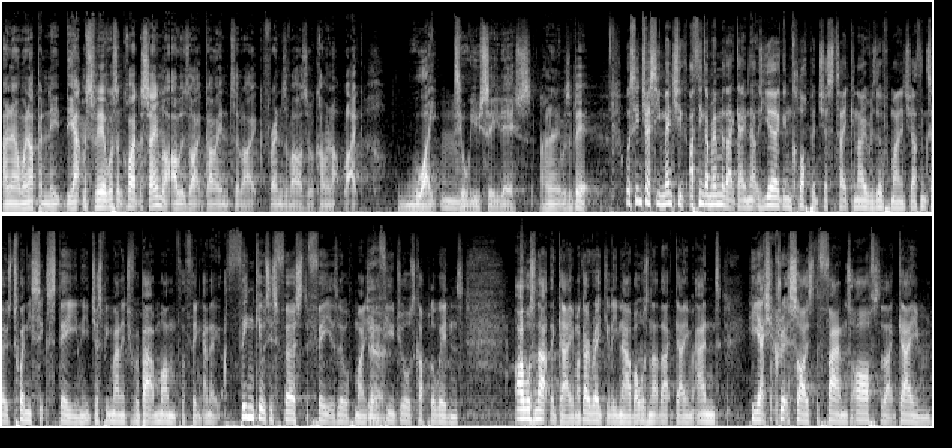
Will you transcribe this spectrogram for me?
and I went up, and the, the atmosphere wasn't quite the same. Like I was like going to like friends of ours who were coming up, like, wait mm. till you see this, and then it was a bit. Well, it's interesting you mentioned. I think I remember that game. That was Jurgen Klopp had just taken over as Liverpool manager. I think so. It was 2016. He'd just been manager for about a month, I think, and I think it was his first defeat as Liverpool manager. Yeah. Had a few draws, a couple of wins. I wasn't at the game. I go regularly now, but I wasn't at that game. And he actually criticised the fans after that game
